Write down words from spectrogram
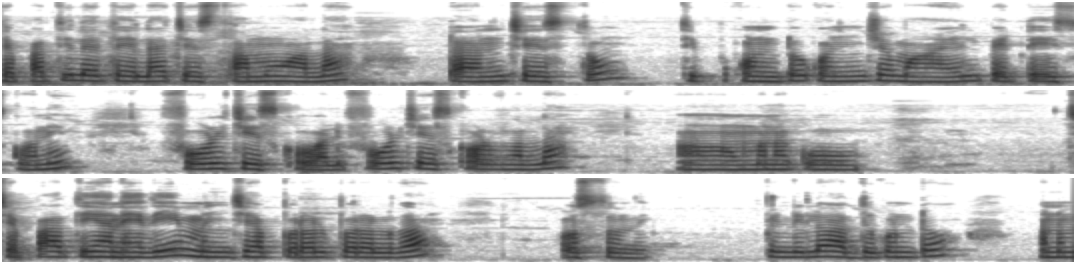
చపాతీలు అయితే ఎలా చేస్తామో అలా టర్న్ చేస్తూ తిప్పుకుంటూ కొంచెం ఆయిల్ పెట్టేసుకొని ఫోల్డ్ చేసుకోవాలి. ఫోల్డ్ చేసుకోవడం వల్ల మనకు చపాతీ అనేది మంచిగా పొరలు పొరలుగా వస్తుంది. పిండిలో అద్దుకుంటూ మనం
